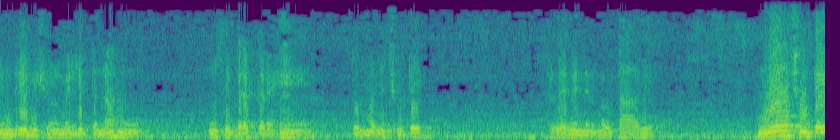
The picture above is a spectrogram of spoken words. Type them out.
इंद्रिय विषयों में लिप्त न हो, उनसे विरक्त रहे तो मद छूटे, हृदय में निर्मलता आवे। मोह छूटे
